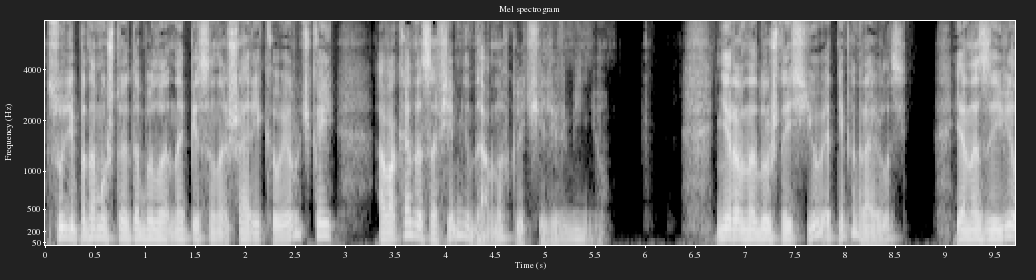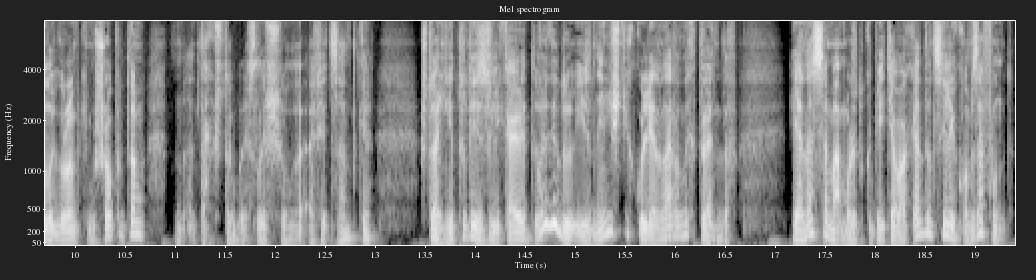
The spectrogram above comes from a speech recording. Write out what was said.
Судя по тому, что это было написано шариковой ручкой, авокадо совсем недавно включили в меню. Неравнодушной Сью это не понравилось, и она заявила громким шепотом, так, чтобы слышала официантка, что они тут извлекают выгоду из нынешних кулинарных трендов, и она сама может купить авокадо целиком за фунт.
